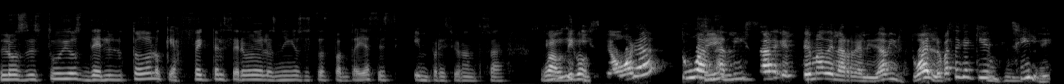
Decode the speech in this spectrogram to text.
los estudios de todo lo que afecta el cerebro de los niños estas pantallas es impresionante. O sea, wow, digo. Y ahora tú analizas el tema de la realidad virtual. Lo que pasa es que aquí en Chile,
